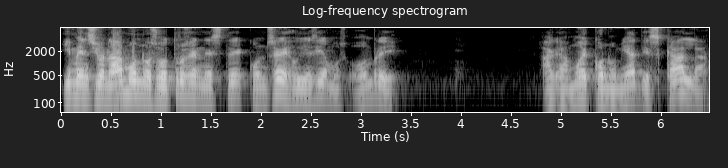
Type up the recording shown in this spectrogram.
Y mencionábamos nosotros en este consejo y decíamos, hombre, hagamos economías de escala,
